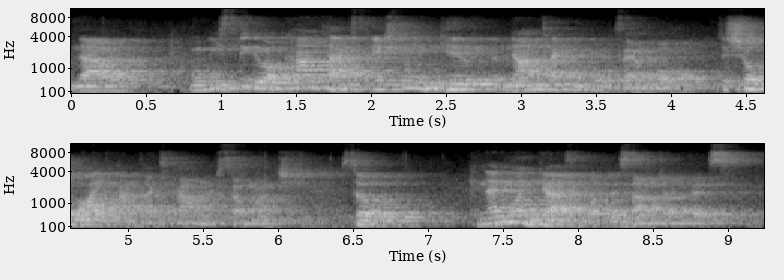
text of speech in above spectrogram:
Now, when we speak about context, I to give a non-technical example to show why context matters so much. So, can anyone guess what this object is?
